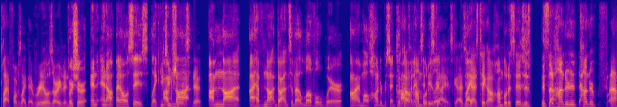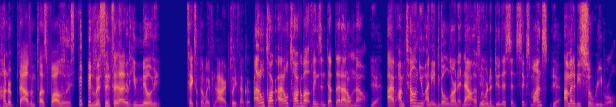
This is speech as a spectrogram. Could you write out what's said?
platforms like that, Reels, or even for sure. And and I, and I'll say this, like YouTube I'm Shorts. not, yeah, I'm not, I have not gotten to that level where I'm hundred percent look how confident humble to be this like, guy is, guys. like- you guys take how humble this is. This- This is a hundred, hundred, a hundred thousand plus followers. Listen to the humility. Take something away from that. All right, please, not go. I don't talk. I don't talk about things in depth that I don't know. Yeah. I, I'm telling you, I need to go learn it now. If we were to do this in six months, Yeah. I'm gonna be cerebral.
